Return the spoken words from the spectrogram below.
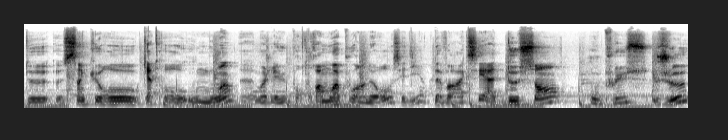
de euh, 5 euros, 4 euros ou moins, euh, moi je l'ai eu pour 3 mois pour 1 euro, c'est dire, d'avoir accès à 200 ou plus jeux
